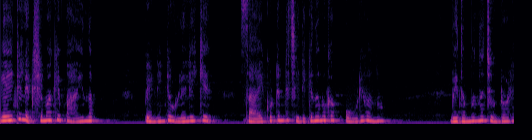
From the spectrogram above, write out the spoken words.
ഗേറ്റ് ലക്ഷ്യമാക്കി പായുന്ന പെണ്ണിന്റെ ഉള്ളിലേക്ക് സായിക്കുട്ടന്റെ ചിരിക്കുന്ന മുഖം ഓടി വന്നു. വിതുമ്പുന്ന ചുണ്ടോടെ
